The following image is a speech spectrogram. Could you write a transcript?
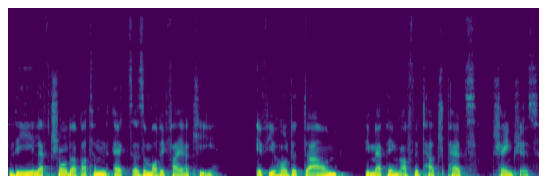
The left shoulder button acts as a modifier key. If you hold it down, the mapping of the touchpads changes.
